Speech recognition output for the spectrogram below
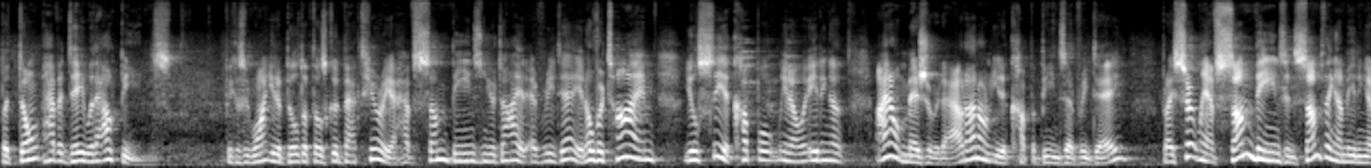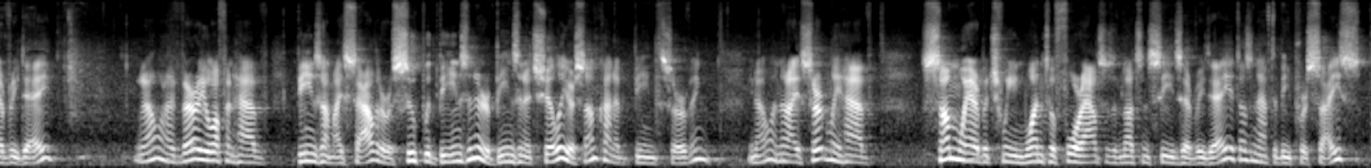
But don't have a day without beans because we want you to build up those good bacteria. Have some beans in your diet every day. And over time, you'll see a couple, you know, eating a, I don't measure it out. I don't eat a cup of beans every day. But I certainly have some beans in something I'm eating every day. You know, and I very often have beans on my salad or a soup with beans in it or beans in a chili or some kind of bean serving, you know, and then I certainly have somewhere between one to four ounces of nuts and seeds every day. It doesn't have to be precise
